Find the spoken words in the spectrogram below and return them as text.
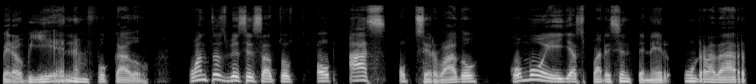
pero bien enfocado. ¿Cuántas veces has observado cómo ellas parecen tener un radar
